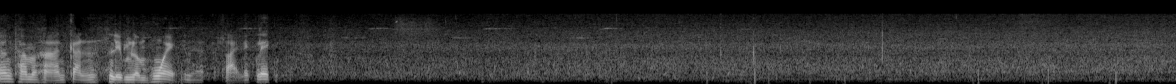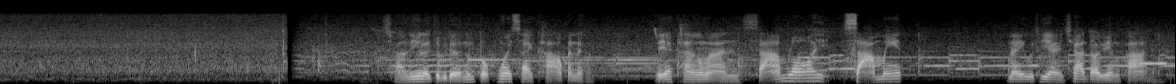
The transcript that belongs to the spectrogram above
นั่งทำอาหารกันริมลำห้วยนะฮะสายเล็ก ๆเช้านี้เราจะไปเดินน้ำตกห้วยทรายขาวกันนะครับระยะทางประมาณ 303 เมตร ในอุทยานชาติดอยเวียงผานะ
